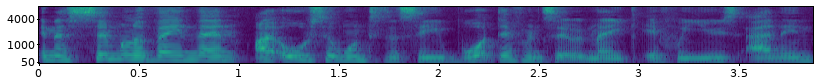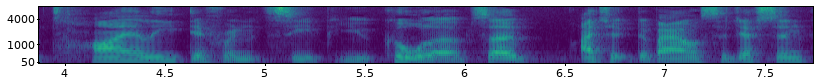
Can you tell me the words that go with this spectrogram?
In a similar vein then, I also wanted to see what difference it would make if we use an entirely different CPU cooler. So I took der8auer's suggestion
